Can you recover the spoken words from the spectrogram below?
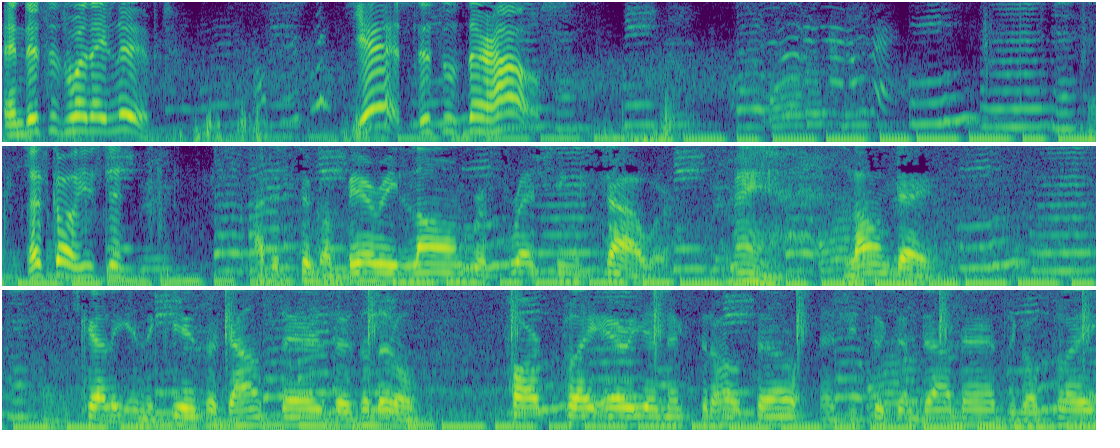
And this is where they lived. Mm-hmm. Yes, this was their house. I did not know that. Let's go, Houston. I just took a very long, refreshing shower. Man, long day. Kelly and the kids are downstairs. There's a little park play area next to the hotel, and she took them down there to go play.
